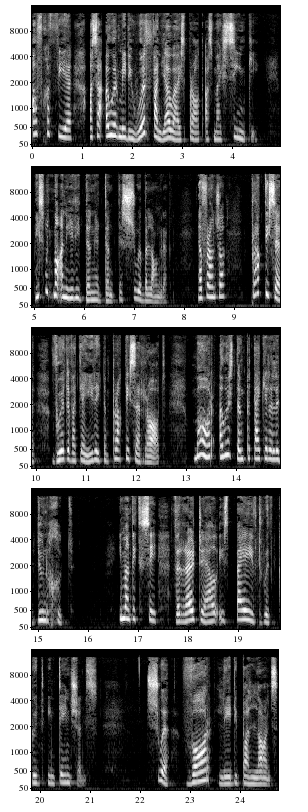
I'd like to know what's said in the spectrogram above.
afgevee as 'n ouer met die hoof van jou huis praat as my seentjie. Mens moet maar aan hierdie dinge dink, dit is so belangrik. Nou Franso, praktiese woorde wat jy hier het en praktiese raad. Maar ouers dink baie keer hulle doen goed. Iemand het gesê the road to hell is paved with good intentions. So, waar lê die balans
